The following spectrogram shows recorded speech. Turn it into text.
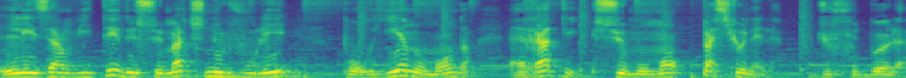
Les invités de ce match ne voulaient pour rien au monde rater ce moment passionnel du football.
